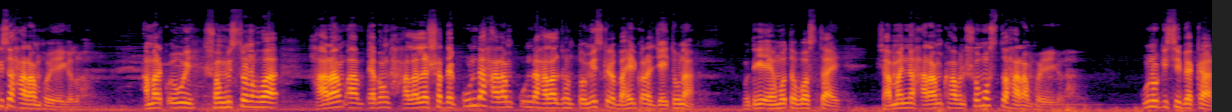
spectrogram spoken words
কিছু হারাম হয়ে গেল। আমার ওই সংমিশ্রণ হওয়া হারাম এবং হালালের সাথে কোনটা হারাম, কোনটা হালাল যখন তমিজ করে বাহির করা যেত না, গতিকে এমত অবস্থায় সামান্য হারাম খাওয়া মানে সমস্ত হারাম হয়ে গেল। কোনো কিছু বেকার,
